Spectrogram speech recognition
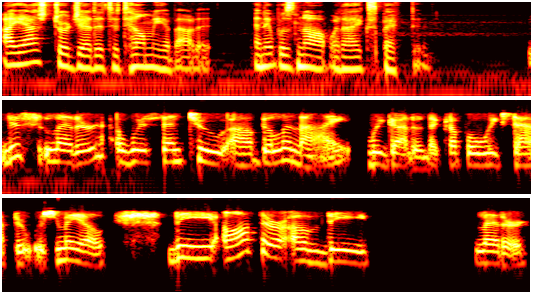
I asked Georgetta to tell me about it, and it was not what I expected. This letter was sent to uh, Bill and I. We got it a couple of weeks after it was mailed. The author of the letter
